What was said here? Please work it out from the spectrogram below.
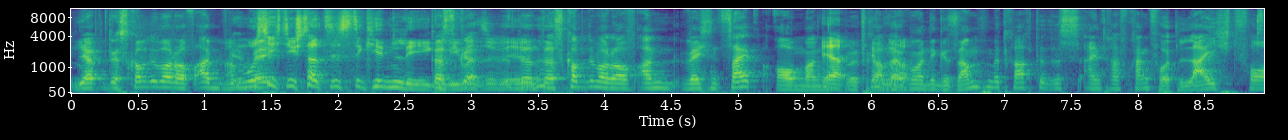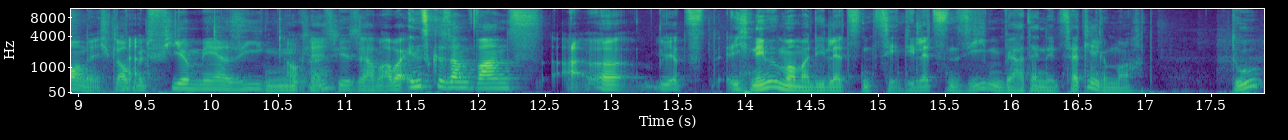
ja, das kommt immer darauf an. Man muss sich die Statistik hinlegen, das, wie man sie will. Ne? Das kommt immer darauf an, welchen Zeitraum man ja, betrachtet. Genau. Wenn man den gesamten betrachtet, ist Eintracht Frankfurt leicht vorne. Ich glaube, ja. mit vier mehr Siegen, okay. als wir sie haben. Aber insgesamt waren es äh, jetzt, ich nehme immer mal die letzten zehn, die letzten sieben. Wer hat denn den Zettel gemacht? Du?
